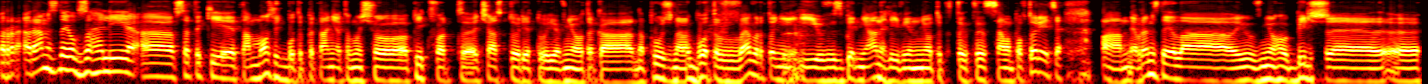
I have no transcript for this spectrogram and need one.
Ремсдейл взагалі е, все-таки там можуть бути питання, тому що Пікфорд е, часто рятує в нього така напружена робота в Евертоні і в збірні Англії він в нього так, так, так само повторюється. А в Ремсдейла в нього більше е,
